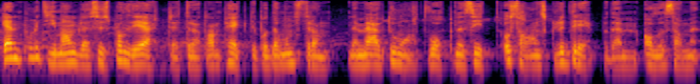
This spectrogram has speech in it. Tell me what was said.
En politimann ble suspendert etter at han pekte på demonstrantene med automatvåpenet sitt og sa han skulle drepe dem alle sammen.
